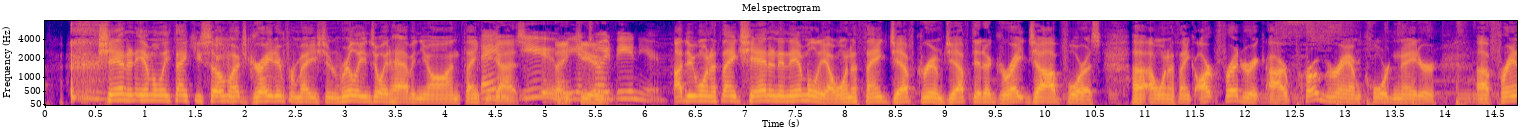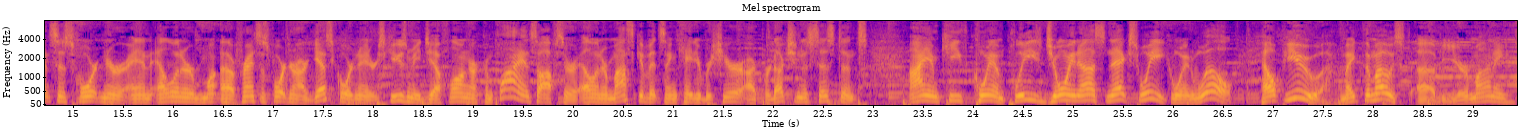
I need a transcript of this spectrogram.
Shannon, Emily, thank you so much. Great information. Really enjoyed having you on. Thank, Thank you guys. Thank you. Thank we you. enjoyed being here. I do want to thank Shannon and Emily. I want to thank Jeff Grimm. Jeff did a great job for us. Uh, I want to thank Art Frederick, our program coordinator, uh, Francis Fortner, and Eleanor uh, Francis Fortner, our guest coordinator. Excuse me, Jeff Long, our compliance officer, Eleanor Moskovitz, and Katie Brashear, our production assistants. I am Keith Quinn. Please join us next week when we'll help you make the most of your money.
